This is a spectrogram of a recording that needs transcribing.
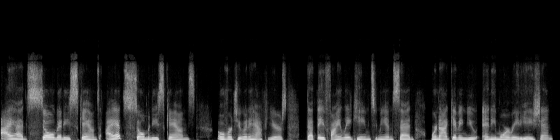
I had so many scans. I had so many scans over two and a half years that they finally came to me and said, We're not giving you any more radiation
